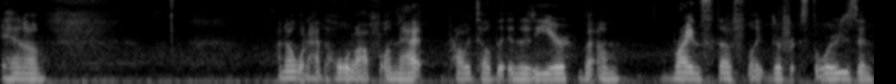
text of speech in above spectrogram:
and um, I know I'm gonna have to hold off on that probably till the end of the year, but I'm writing stuff like different stories and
